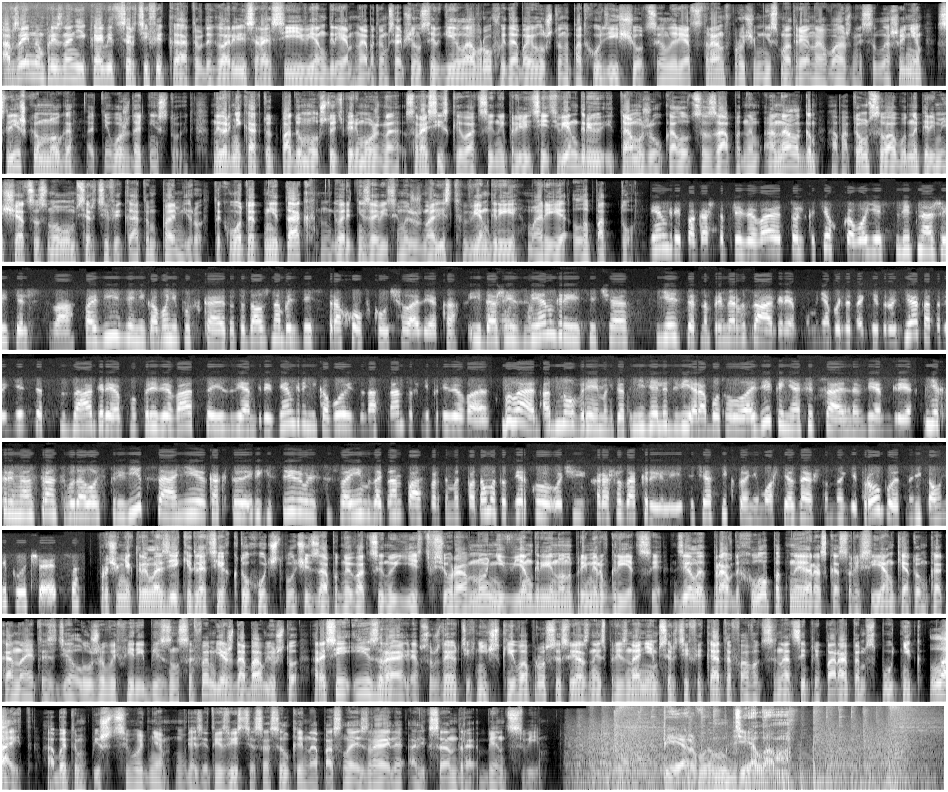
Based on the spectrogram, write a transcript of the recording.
О взаимном признании ковид-сертификатов договорились Россия и Венгрия. Об этом сообщил Сергей Лавров и добавил, что на подходе еще целый ряд стран. Впрочем, несмотря на важность соглашения, слишком много от него ждать не стоит. Наверняка кто-то подумал, что теперь можно с российской вакциной прилететь в Венгрию и там уже уколоться западным аналогом, а потом свободно перемещаться с новым сертификатом по миру. Так вот, это не так, говорит независимый журналист в Венгрии Мария Лопатто. В Венгрии пока что прививают только тех, у кого есть вид на жительство. По визе никого никого не пускают. Это должна быть здесь страховка у человека. И даже из Венгрии сейчас ездят, например, в Загреб. У меня были такие друзья, которые ездят в Загреб прививаться из Венгрии. В Венгрии никого из иностранцев не прививают. Было одно время, где-то недели две, работала лазейка неофициально в Венгрии. Некоторым иностранцам удалось привиться, они как-то регистрировались со своим загранпаспортом. И потом эту дверку очень хорошо закрыли. И сейчас никто не может. Я знаю, что многие пробуют, но никому не получается. Впрочем, некоторые лазейки для тех, кто хочет получить западную вакцину, есть все равно. Не в Венгрии, но, например, в Греции. Дело это, правда, хлопотное, рассказ россиянки о том, как она это сделала уже в эфире Бизнес ФМ, я же добавлю, что Россия и Израиль обсуждают технические вопросы, связанные с признанием сертификатов о вакцинации препаратом «Спутник Лайт». Об этом пишет сегодня газета «Известия» со ссылкой на посла Израиля Александра Бен-Цви. Первым делом.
